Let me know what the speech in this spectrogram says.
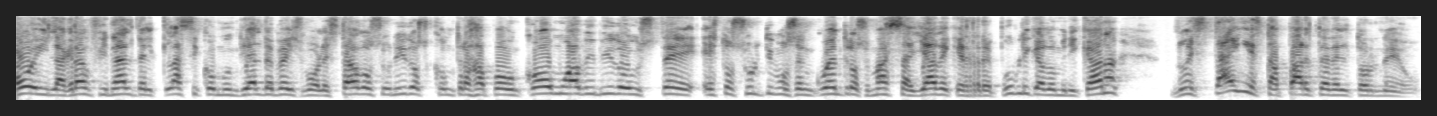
Hoy la gran final del Clásico Mundial de Béisbol, Estados Unidos contra Japón. ¿Cómo ha vivido usted estos últimos encuentros más allá de que República Dominicana no está en esta parte del torneo?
